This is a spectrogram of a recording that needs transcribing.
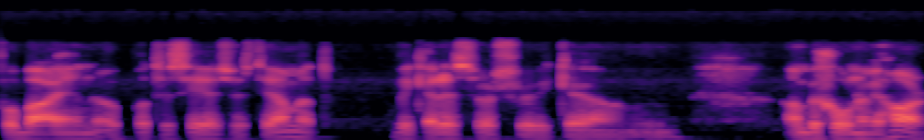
få Bayern uppåt i seriesystemet. Vilka resurser och vilka mm, ambitioner vi har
